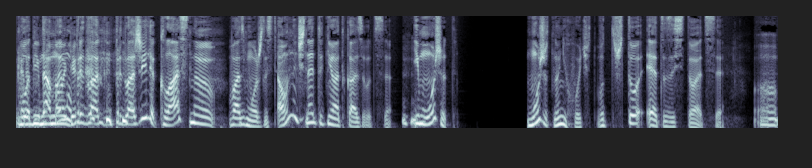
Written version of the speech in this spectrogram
Вот, да, мы ему предлаг, предложили классную возможность, а он начинает от нее отказываться. И может, может, но не хочет. Вот что это за ситуация? А,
